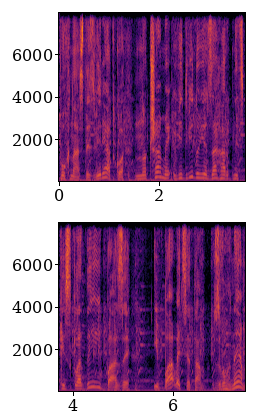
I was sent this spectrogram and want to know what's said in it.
Пухнасте звірятко ночами відвідує загарбницькі склади і бази і бавиться там з вогнем.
